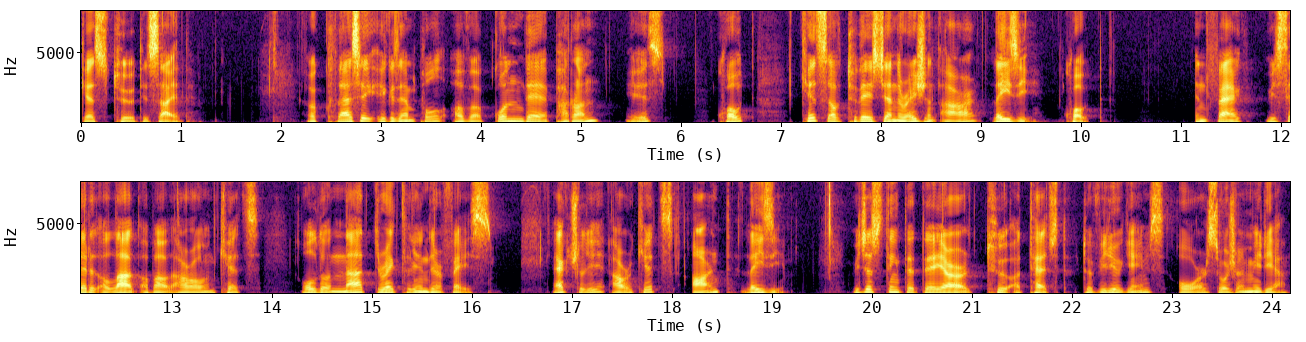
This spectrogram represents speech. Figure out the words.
gets to decide. A classic example of a 꼰대 발언 is, quote, kids of today's generation are lazy, quote. In fact, we said it a lot about our own kids, although not directly in their face. Actually, our kids aren't lazy. We just think that they are too attached to video games or social media.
